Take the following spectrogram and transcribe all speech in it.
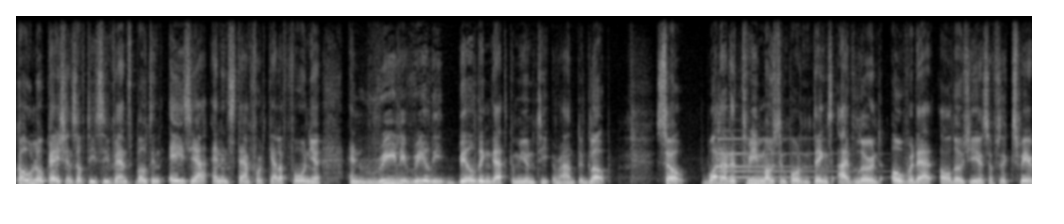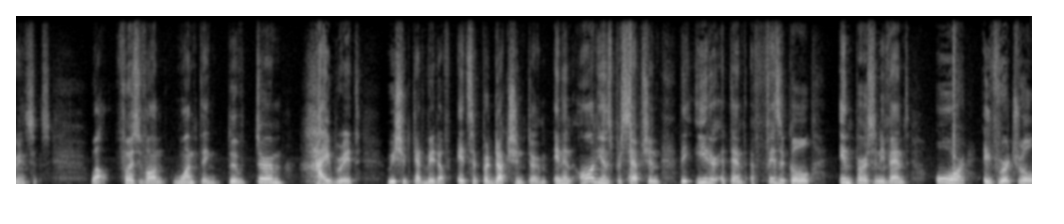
co-locations of these events both in Asia and in Stanford, California, and really, really building that community around the globe. So, what are the three most important things I've learned over that all those years of experiences? Well, first of all, one thing. The term hybrid we should get rid of. It's a production term. In an audience perception, they either attend a physical, in-person event or a virtual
